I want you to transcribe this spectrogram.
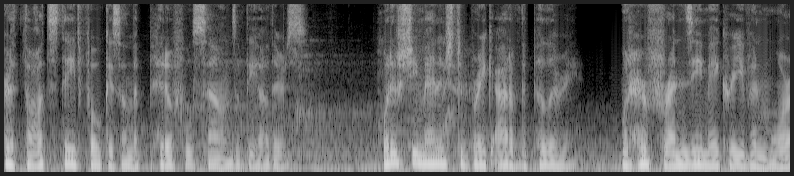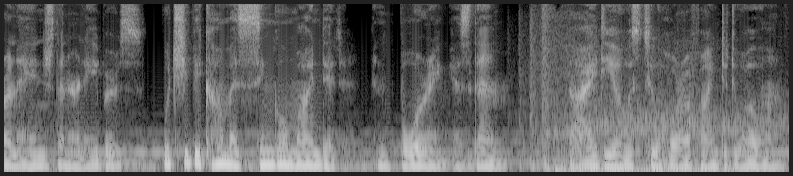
her thoughts stayed focused on the pitiful sounds of the others. What if she managed to break out of the pillory? Would her frenzy make her even more unhinged than her neighbors? Would she become as single minded and boring as them? The idea was too horrifying to dwell on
